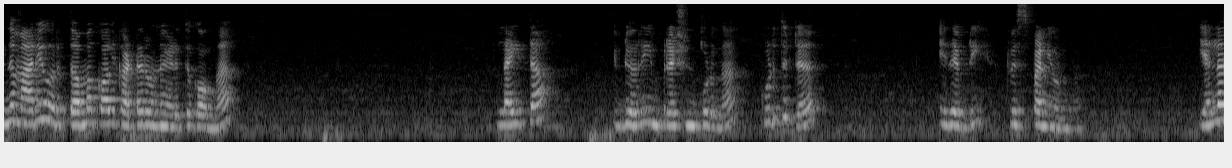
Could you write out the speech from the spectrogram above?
இந்த மாதிரி ஒரு தெர்மக்கால் கட்டர் ஒன்று எடுத்துக்கோங்க. லைட்டாக இப்படி ஒரு இம்ப்ரெஷன் கொடுங்க. கொடுத்துட்டு இது எப்படி ட்விஸ்ட் பண்ணி விடுங்க. எல்லா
